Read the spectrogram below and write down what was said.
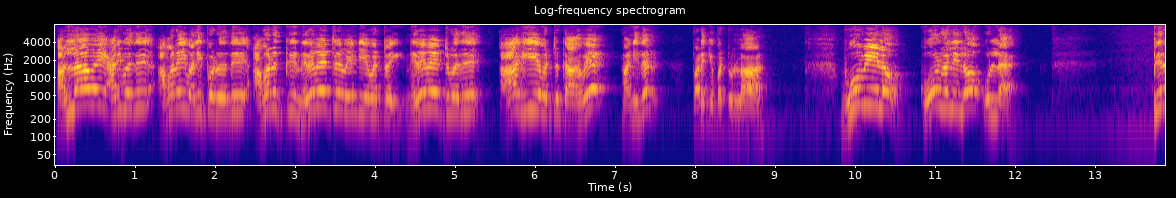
அல்லாவை அறிவது அவனை வழிபடுவது அவனுக்கு நிறைவேற்ற வேண்டியவற்றை நிறைவேற்றுவது ஆகியவற்றுக்காகவே மனிதன் படைக்கப்பட்டுள்ளான். பூமியிலோ கோள்களிலோ உள்ள பிற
